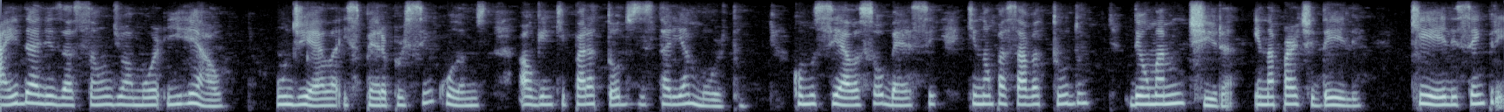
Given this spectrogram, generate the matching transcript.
a idealização de um amor irreal, onde ela espera por cinco anos alguém que para todos estaria morto, como se ela soubesse que não passava tudo de uma mentira, e na parte dele, que ele sempre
